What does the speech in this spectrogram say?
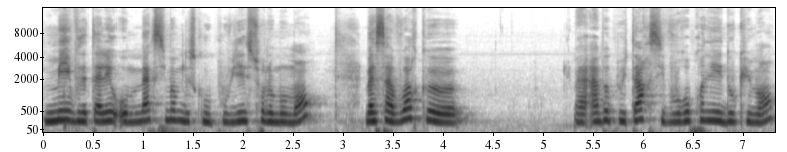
mais vous êtes allé au maximum de ce que vous pouviez sur le moment, ben, savoir que ben, un peu plus tard, si vous reprenez les documents,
